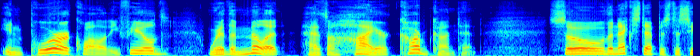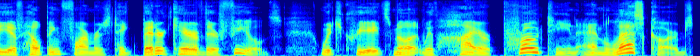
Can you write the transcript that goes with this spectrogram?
in poorer quality fields where the millet has a higher carb content. So the next step is to see if helping farmers take better care of their fields, which creates millet with higher protein and less carbs,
